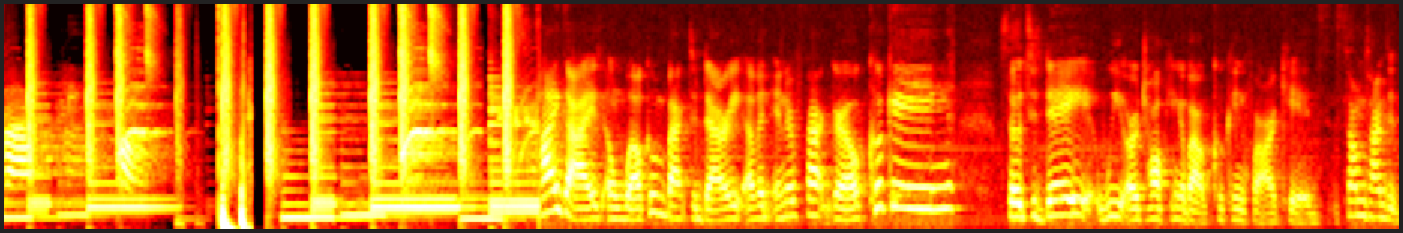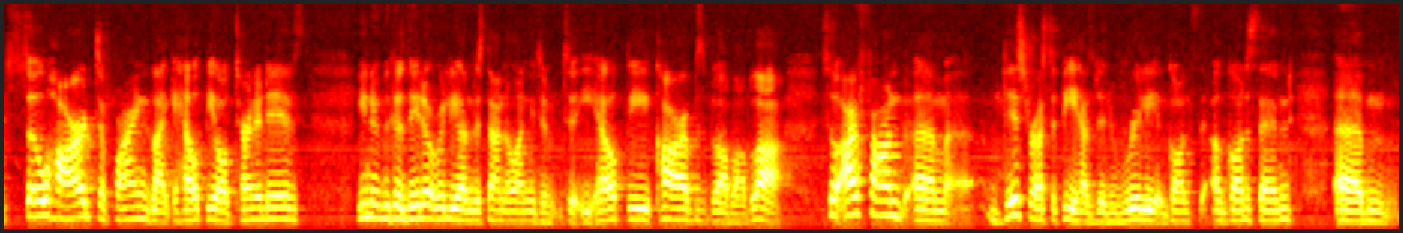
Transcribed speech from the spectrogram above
Hi guys and welcome back to Diary of an Inner Fat Girl Cooking. So today we are talking about cooking for our kids. Sometimes it's so hard to find like healthy alternatives, you know, because they don't really understand, oh, I need to, to eat healthy, carbs, blah, blah, blah. So I found um, this recipe has been really a, a godsend. Um,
